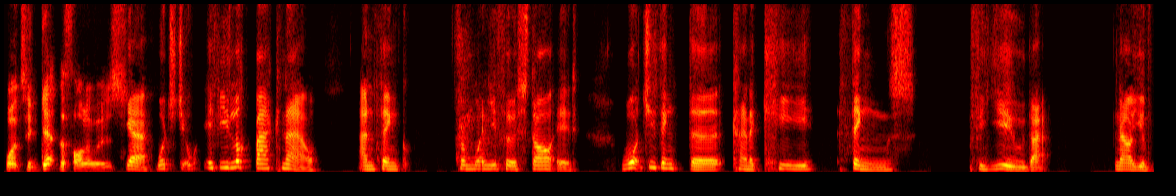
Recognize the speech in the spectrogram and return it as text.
What to get the followers? Yeah. What did you, if you look back now and think from when you first started, what do you think the kind of key things for you that now you've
